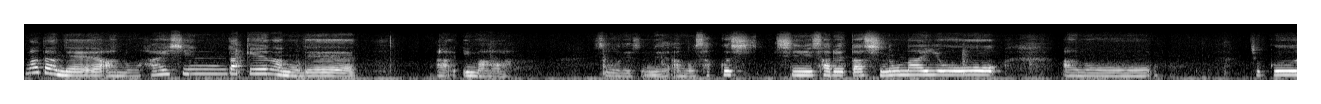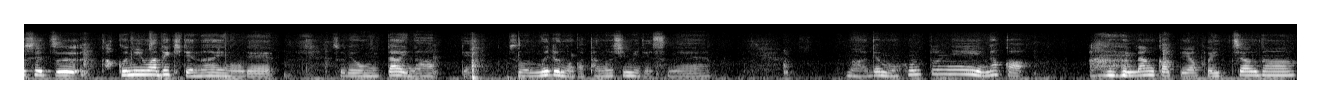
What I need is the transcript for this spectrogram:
まだねあの配信だけなのであ今そうですねあの作詞された詩の内容をあの直接確認はできてないのでそれを見たいなってそう見るのが楽しみですね。まあでも本当になんか なんかってやっぱ言っちゃうな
